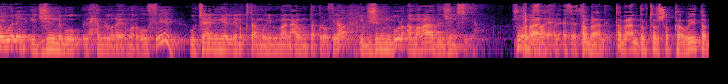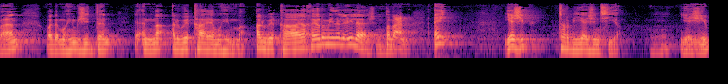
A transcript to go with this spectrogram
اولا يتجنبوا الحمل الغير مرغوب فيه وثانيا اللي نقطة مهمة نعاود نذكروا فيها يتجنبوا الأمراض الجنسية. شنو طبعا النصائح الأساسية؟ طبعا طبعا دكتور شرقاوي طبعا وهذا مهم جدا لأن الوقاية مهمة. الوقاية خير من العلاج. طبعا أي يجب تربيه جنسيه يجب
